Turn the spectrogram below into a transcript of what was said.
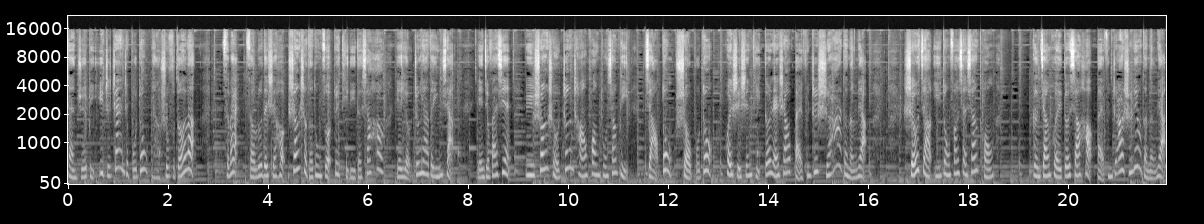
感觉比一直站着不动要舒服多了。此外，走路的时候，双手的动作对体力的消耗也有重要的影响。研究发现，与双手正常晃动相比，脚动手不动会使身体多燃烧百分之十二的能量；手脚移动方向相同。更将会多消耗百分之二十六的能量，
